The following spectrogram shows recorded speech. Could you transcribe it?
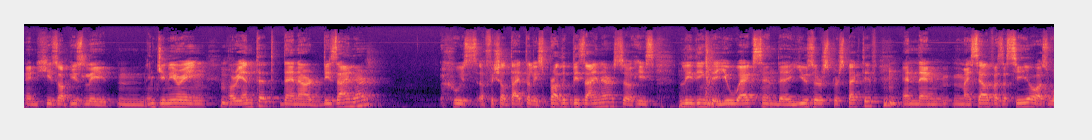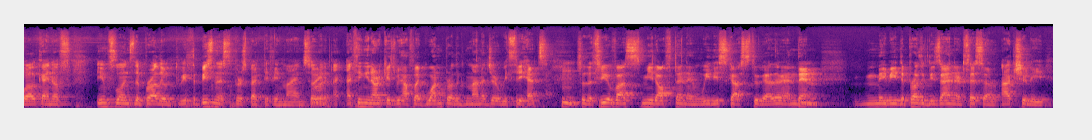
and he's obviously mm, engineering oriented. Then our designer whose official title is product designer so he's leading the ux and the user's perspective mm-hmm. and then myself as a ceo as well kind of influence the product with the business perspective in mind so right. I, I, think in our case we have like one product manager with three heads mm-hmm. so the three of us meet often and we discuss together and then mm-hmm maybe the product designer Cesar actually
